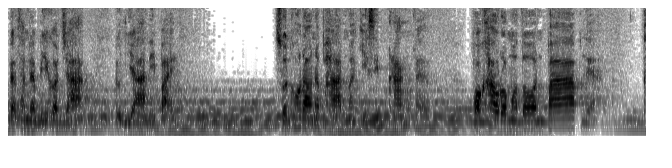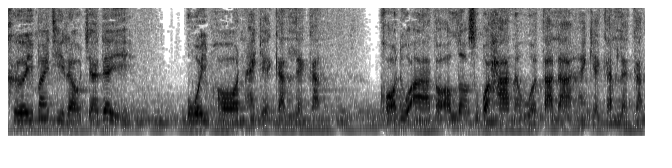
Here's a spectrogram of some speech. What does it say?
แล้วท่านนบีก็จากดุนยานี้ไป ส่วนของเรานะผ่านมากี่สิบครั้งแล้ว พอเข้ารอมฎอนปั๊บเนี่ยเคยไหมที่เราจะได้อวยพรให้แก่กันและกัน ขอดุอาต่ออัลลอฮฺสุบฮานะฮูวะตาลาให้แก่กันและกัน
